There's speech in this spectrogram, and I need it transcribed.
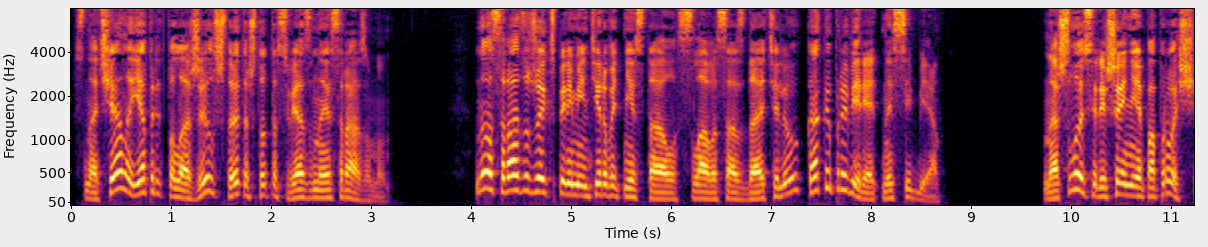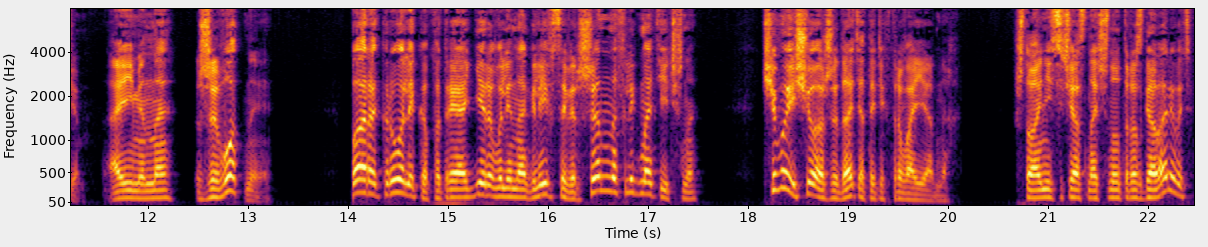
Сначала я предположил, что это что-то связанное с разумом. Но сразу же экспериментировать не стал, слава создателю, как и проверять на себе. Нашлось решение попроще, а именно животные. Пара кроликов отреагировали на глиф совершенно флегматично. Чего еще ожидать от этих травоядных? Что они сейчас начнут разговаривать?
